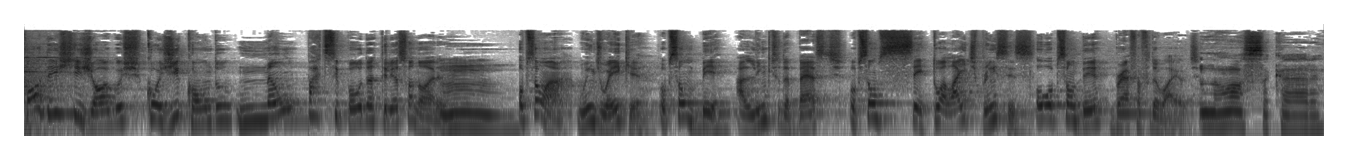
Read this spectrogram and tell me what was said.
Qual destes jogos Koji Kondo não participou da trilha sonora? Hum. Opção A, Wind Waker. Opção B, A Link to the Past. Opção C, Twilight Princess. Ou opção D, Breath of the Wild. Nossa, cara.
